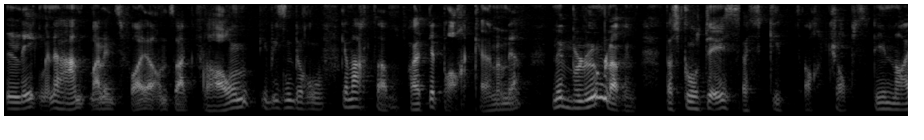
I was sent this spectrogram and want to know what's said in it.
lege meine Hand mal ins Feuer und sage Frauen, die diesen Beruf gemacht haben. Heute braucht keiner mehr eine Blümlerin. Das Gute ist, es gibt auch Jobs, die neu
